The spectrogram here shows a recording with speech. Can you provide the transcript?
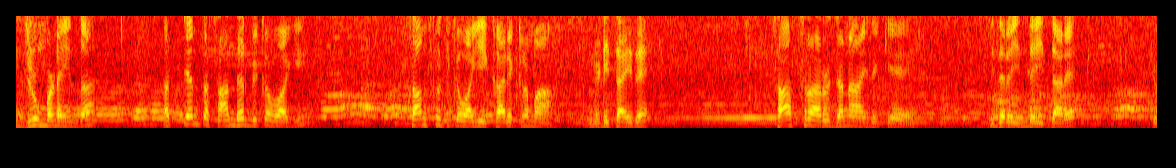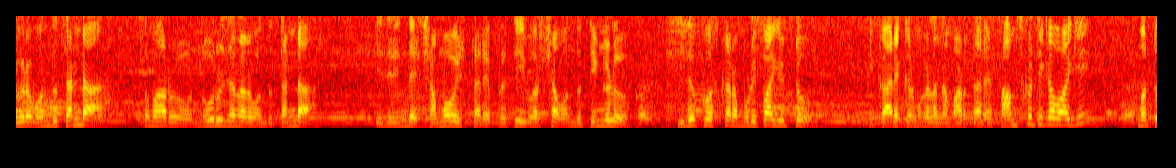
ವಿಜೃಂಭಣೆಯಿಂದ ಅತ್ಯಂತ ಸಾಂದರ್ಭಿಕವಾಗಿ, ಸಾಂಸ್ಕೃತಿಕವಾಗಿ ಕಾರ್ಯಕ್ರಮ ನಡೀತಾ ಇದೆ. ಸಹಸ್ರಾರು ಜನ ಇದಕ್ಕೆ ಇದರ ಹಿಂದೆ ಇದ್ದಾರೆ. ಇವರ ಒಂದು ತಂಡ, ಸುಮಾರು ನೂರು ಜನರ ಒಂದು ತಂಡ ಇದರ ಹಿಂದೆ ಶ್ರಮವಹಿಸ್ತಾರೆ ಪ್ರತಿ ವರ್ಷ ಒಂದು ತಿಂಗಳು ಇದಕ್ಕೋಸ್ಕರ ಮುಡಿಪಾಗಿಟ್ಟು ಈ ಕಾರ್ಯಕ್ರಮಗಳನ್ನು ಮಾಡ್ತಾರೆ. ಸಾಂಸ್ಕೃತಿಕವಾಗಿ ಮತ್ತು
